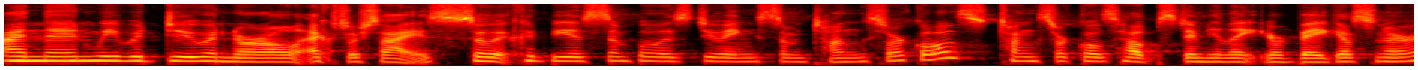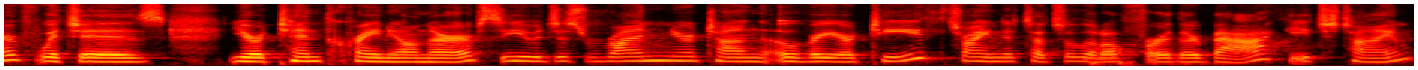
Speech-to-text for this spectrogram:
and then we would do a neural exercise. So it could be as simple as doing some tongue circles. Tongue circles help stimulate your vagus nerve, which is your 10th cranial nerve. So you would just run your tongue over your teeth, trying to touch a little mm-hmm. further back each time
